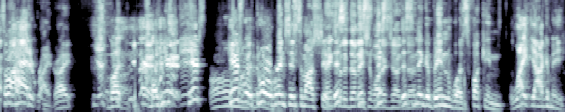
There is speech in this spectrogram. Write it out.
I- so I had it right, right? But but here, You here's Oh here's my what threw a wrench into my shit. Thanks for the donation, this, water this, jug, This Doug. nigga Ben was fucking light Yagami,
